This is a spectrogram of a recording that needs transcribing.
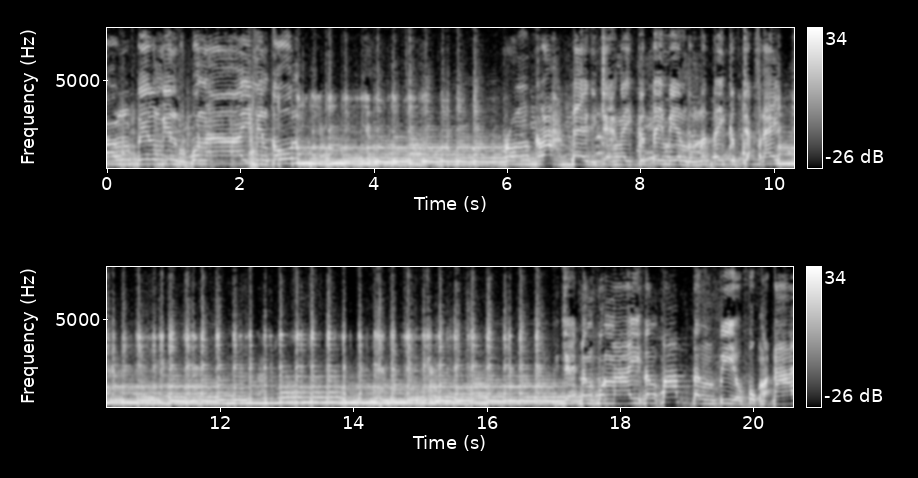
ដល់ពេលមានប្រពន្ធហើយមានកូន គេចេះថ្ងៃគិតអីមានគំនិតអីគិតចាក់ស្ដែងគេចេះដឹងបុណ្យណាយដឹងបាបដឹងពីឪពុកម្ដាយ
